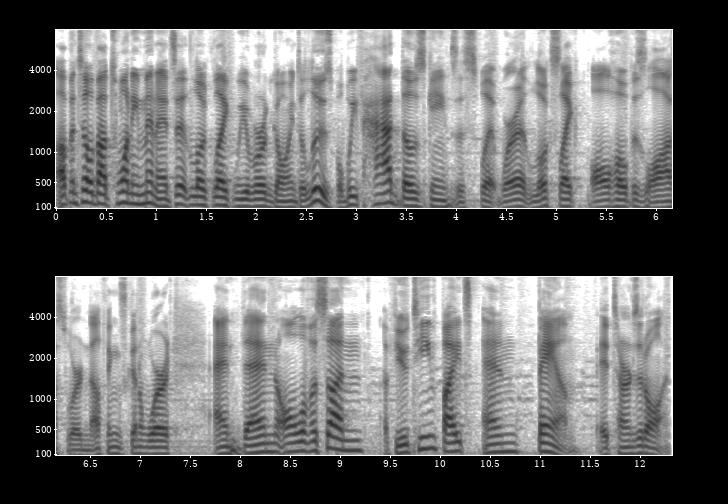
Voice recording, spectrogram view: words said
Up until about 20 minutes, it looked like we were going to lose, but we've had those games this split where it looks like all hope is lost, where nothing's going to work, and then all of a sudden, a few team fights, and bam, it turns it on.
